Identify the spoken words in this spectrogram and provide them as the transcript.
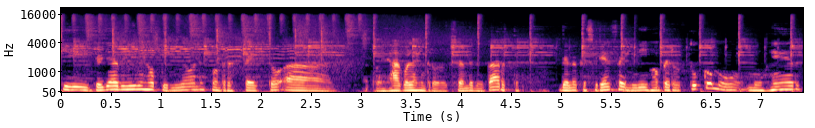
que yo ya vi mis opiniones con respecto a, pues hago la introducción de mi parte, de lo que sería el feminismo, pero tú como mujer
